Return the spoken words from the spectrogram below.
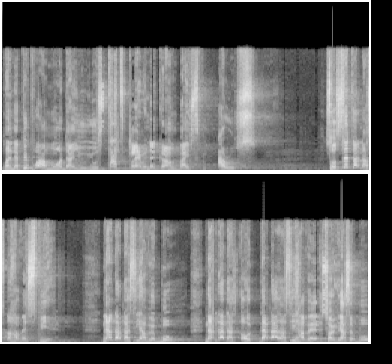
when the people are more than you, you start clearing the ground by arrows. So Satan does not have a spear. Neither does he have a bow. Neither does oh, neither does he have a sorry, he has a bow,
